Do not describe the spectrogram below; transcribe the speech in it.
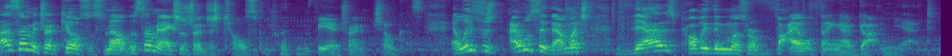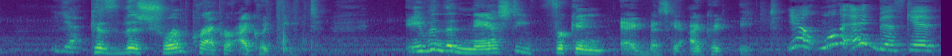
Uh, Last time it tried to kill us with smell. This time it actually tried to just kill us via trying to choke us. At least I will say that much. That is probably the most vile thing I've gotten yet. yeah. Because the shrimp cracker I could eat. Even the nasty freaking egg biscuit I could eat. Yeah. Well, the egg biscuit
